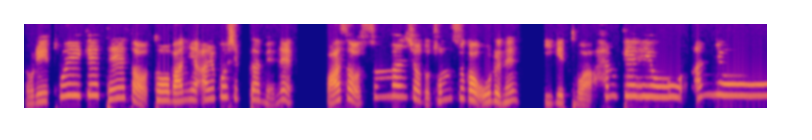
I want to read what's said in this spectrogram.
우리 토익에 대해서 더 많이 알고 싶다면 와서 숨만 쉬어도 점수가 오르는 이기토와 함께해요. 안녕!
